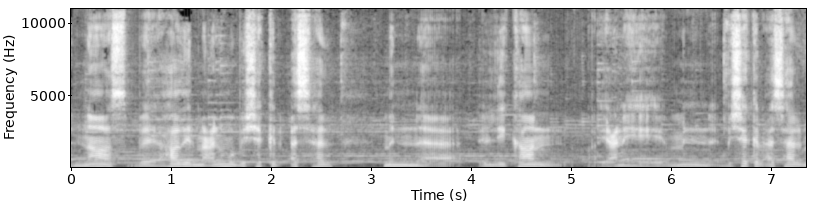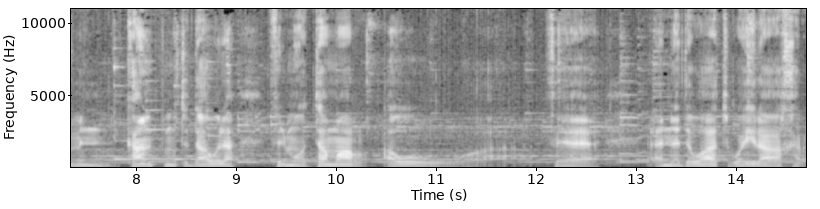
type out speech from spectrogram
الناس بهذه المعلومة بشكل أسهل من اللي كان يعني من بشكل أسهل من كانت متداولة في المؤتمر أو في الندوات وإلى آخره.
